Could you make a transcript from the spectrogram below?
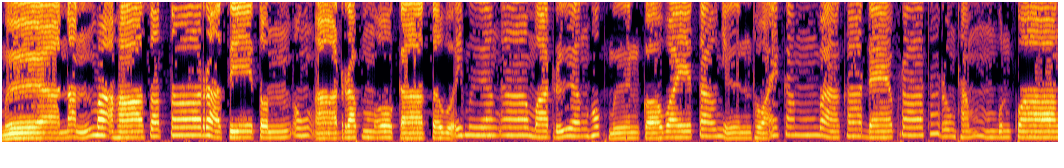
เมื่อนั้นมหาสตาราศีตนองอาจรับโอกาสเสวยเมืองอามาเรื่องหกหมื่นก่อไว้เต้ายืนถวายกรรมบาคาแด่พระทรงธรรมบุญกว้าง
